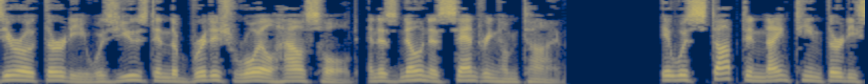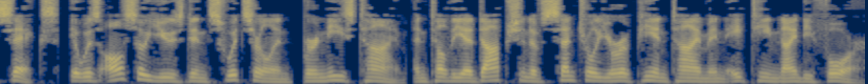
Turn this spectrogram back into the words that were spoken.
030 was used in the British royal household, and is known as Sandringham time. It was stopped in 1936. It was also used in Switzerland Bernese time until the adoption of Central European time in 1894.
